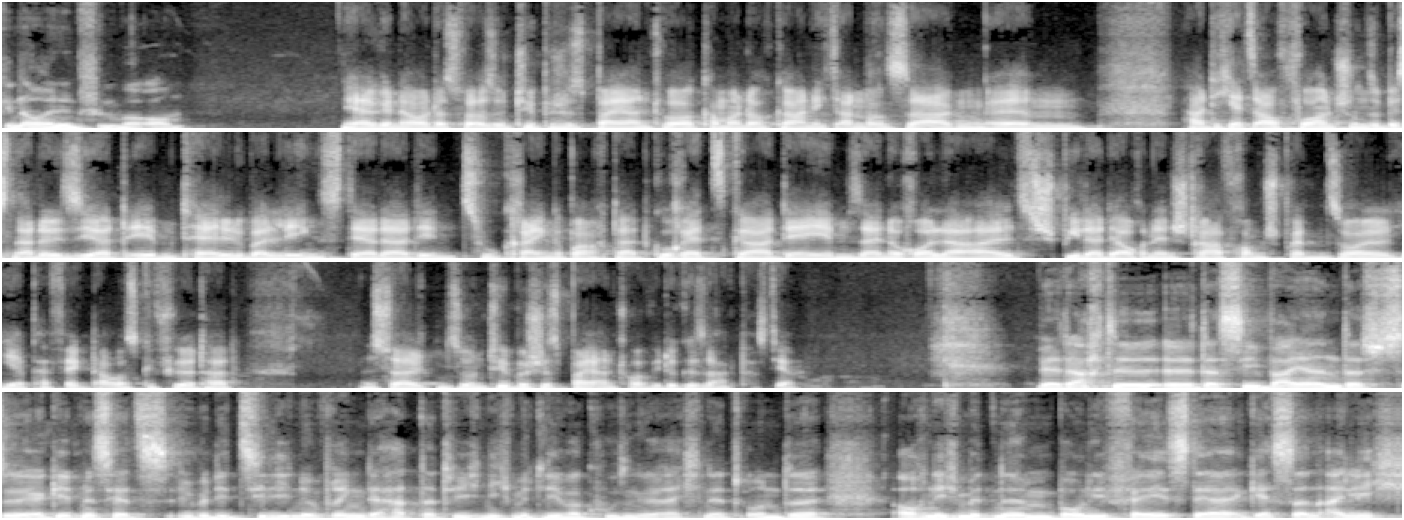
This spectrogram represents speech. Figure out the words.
genau genau in den Fünferraum. Ja, genau, das war so ein typisches Bayern-Tor, kann man doch gar nichts anderes sagen. Ähm, hatte ich jetzt auch vorhin schon so ein bisschen analysiert, eben Tell über links, der da den Zug reingebracht hat, Goretzka, der eben seine Rolle als Spieler, der auch in den Strafraum sprinten soll, hier perfekt ausgeführt hat. Ist halt so ein typisches Bayern-Tor, wie du gesagt hast, ja. Wer dachte, äh, dass die Bayern das äh, Ergebnis jetzt über die Ziellinie bringen, der hat natürlich nicht mit Leverkusen gerechnet und äh, auch nicht mit einem Boniface, der gestern eigentlich,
